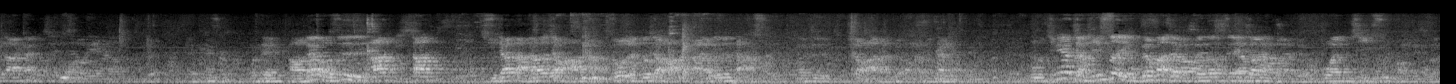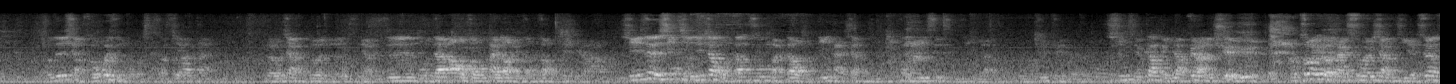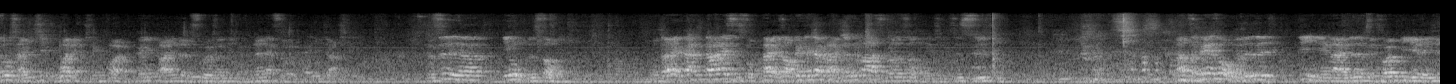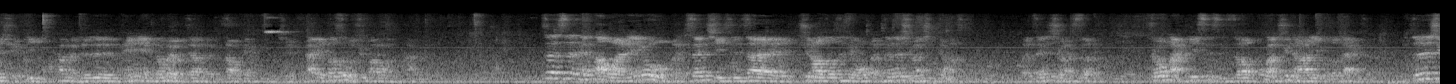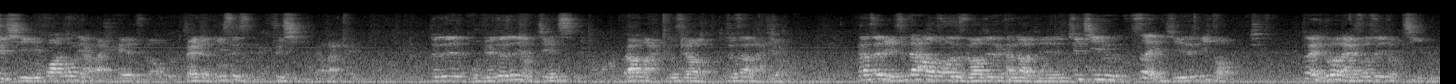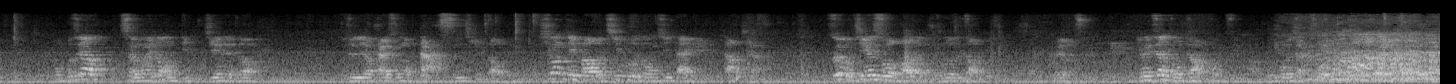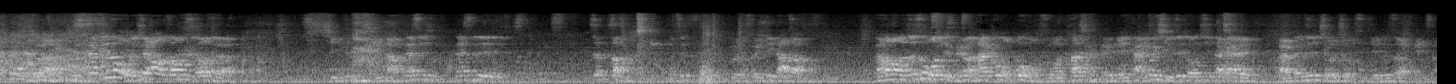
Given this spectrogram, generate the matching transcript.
大家看得清楚。OK，好，那我是阿大许家达，大家都叫阿达，所有人都叫阿达，要不就是打水，但是叫阿达就好了。看，我今天要讲其实摄影，我没有办法在本身都是要讲有关技术方面的问题。我只是想说，为什么我想要加带？对，我想很多人都是这样，就是我在澳洲拍到一张照片，其实这个心情就像我当初买到我第一台相机，控 D 四十一样，我就觉得。心情刚一样，非常的雀跃。我终于有台数位相机了，虽然说才一千一万两千块，跟一般的数位相机可能在那时候有价钱。可是呢，因为我们是手，我在刚刚开始所拍的照片，大概百分之八十都是这种东西，是实体。然后这边是我们就是历年来就是美术毕业的一些学弟，他们就是每一年都会有这样的照片出现，那也都是我去帮忙拍。这是很好玩的，因为我本身其实在去澳洲之前，我本身就喜欢骑脚踏车，本身喜欢摄影。所以我买 D 四十之后，不管去哪里我都带着。就是去骑花东两百 K 的时候，我背着 D 四十去骑两百 K，就是我觉得就是一种坚持，不要买就是要就是要来用。那这里是在澳洲的时候，就是看到其实去记录摄影，其实是一种对很多人来说是一种记录。我不是要成为那种顶尖的那种，就是要拍出那种大师级的照片。希望可以把我记录的东西带给大家。所以我今天所有包的全部都是照片，没有字，因为这样子我比较好控制。如果我想做，对吧？那就是我们去澳洲时候的行行囊，但是但是这帐篷，我们是随随地搭帐篷。然后这是我女朋友，她跟我问我说，她想背背看，因为其实这东西大概百分之九十九时间都是要背上。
